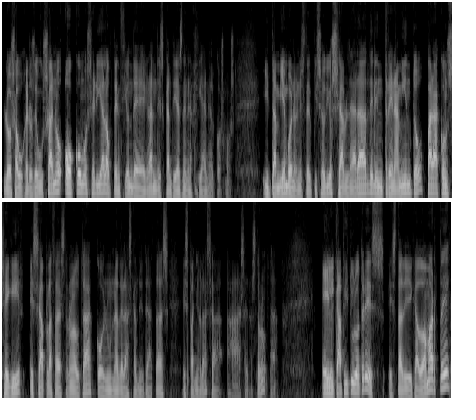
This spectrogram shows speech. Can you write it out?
los agujeros de gusano o cómo sería la obtención de grandes cantidades de energía en el cosmos. Y también, bueno, en este episodio se hablará del entrenamiento para conseguir esa plaza de astronauta con una de las candidatas españolas a, a ser astronauta. El capítulo 3 está dedicado a Marte,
